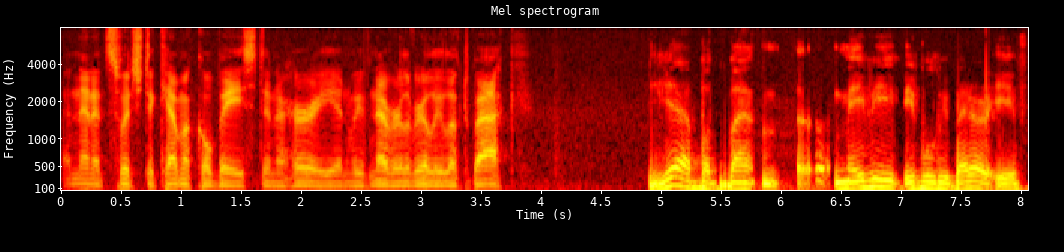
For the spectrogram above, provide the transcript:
And then it switched to chemical based in a hurry and we've never really looked back yeah, but, but uh, maybe it would be better if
